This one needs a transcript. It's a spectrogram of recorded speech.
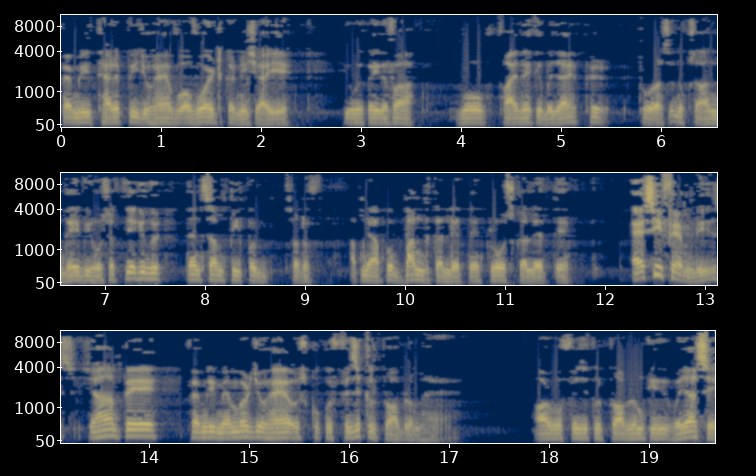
فیملی تھراپی جو ہے وہ اوائڈ کرنی چاہیے کیونکہ کئی دفعہ وہ فائدے کے بجائے پھر تھوڑا سا نقصان دہ بھی ہو سکتی ہے کیونکہ then some people sort of اپنے آپ کو بند کر لیتے ہیں کلوز کر لیتے ہیں۔ ایسی فیملیز جہاں پہ فیملی ممبر جو ہے، اس کو کوئی فزیکل پرابلم ہے۔ اور وہ فزیکل پرابلم کی وجہ سے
